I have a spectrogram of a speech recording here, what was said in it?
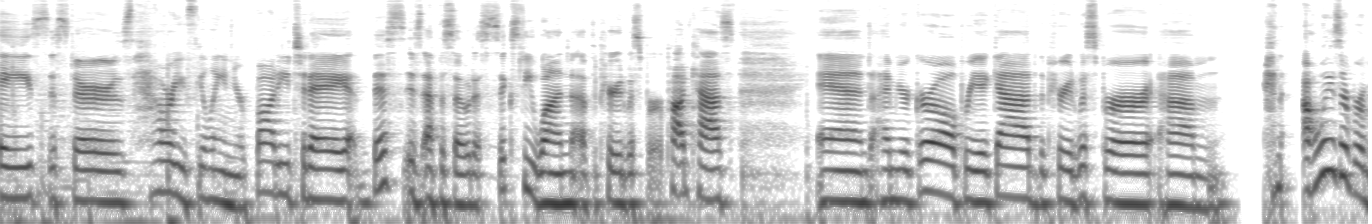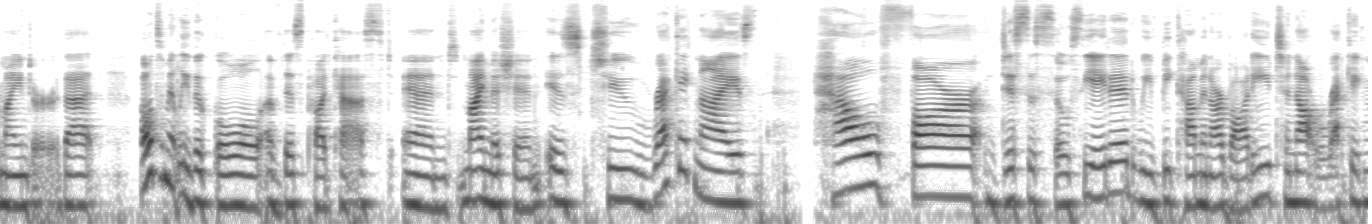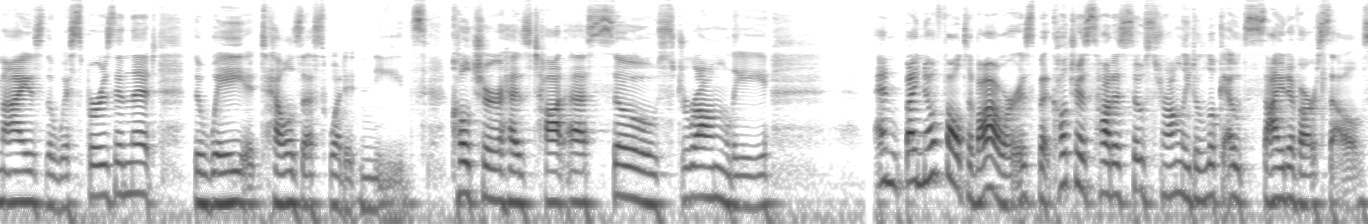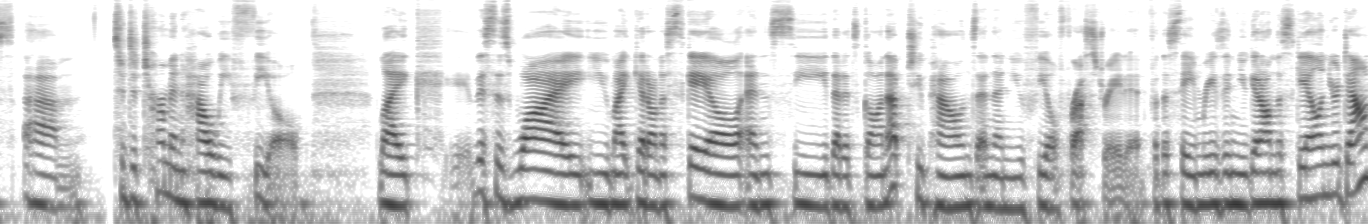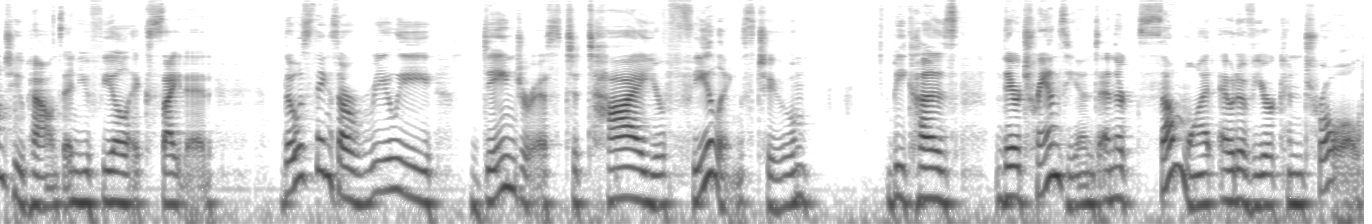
Hey, sisters, how are you feeling in your body today? This is episode 61 of the Period Whisperer podcast. And I'm your girl, Bria Gad, the Period Whisperer. Um, and always a reminder that ultimately the goal of this podcast and my mission is to recognize how far disassociated we've become in our body to not recognize the whispers in it the way it tells us what it needs. Culture has taught us so strongly. And by no fault of ours, but culture has taught us so strongly to look outside of ourselves um, to determine how we feel. Like, this is why you might get on a scale and see that it's gone up two pounds, and then you feel frustrated. For the same reason, you get on the scale and you're down two pounds and you feel excited. Those things are really dangerous to tie your feelings to because they're transient and they're somewhat out of your control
